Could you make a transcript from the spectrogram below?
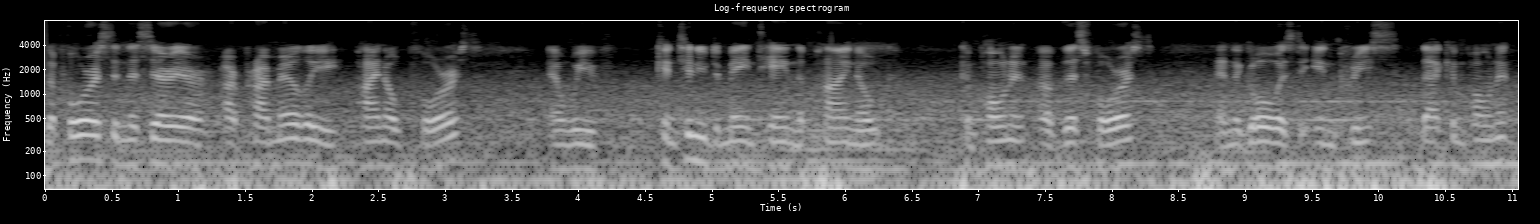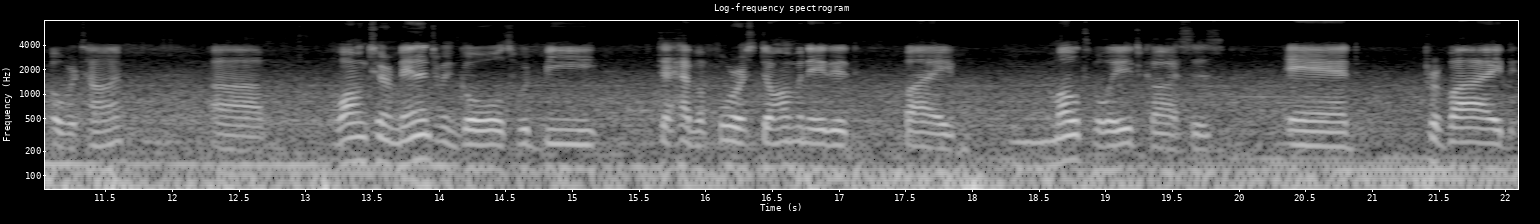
the forests in this area are primarily pine oak forest, and we've continue to maintain the pine oak component of this forest and the goal is to increase that component over time. Uh, Long-term management goals would be to have a forest dominated by multiple age classes and provide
